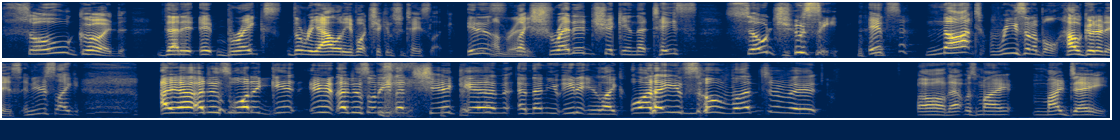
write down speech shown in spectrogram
so good that it, it breaks the reality of what chicken should taste like. It is like shredded chicken that tastes so juicy. It's not reasonable how good it is. And you're just like, I, uh, I just want to get it. I just want to eat that chicken. And then you eat it. You're like, why'd I eat so much of it? Oh, that was my my day.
